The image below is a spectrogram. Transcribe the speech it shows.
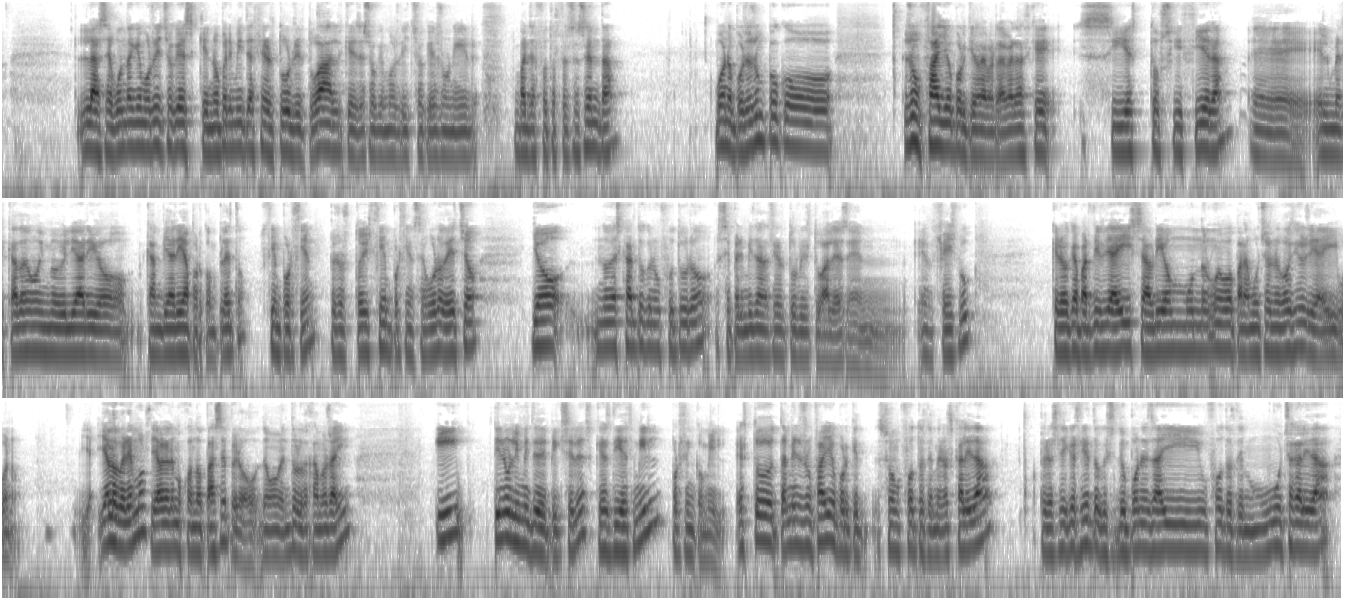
La segunda que hemos dicho que es que no permite hacer tour virtual, que es eso que hemos dicho que es unir varias fotos 360. Bueno, pues es un poco... Es un fallo porque la verdad, es que si esto se hiciera, eh, el mercado inmobiliario cambiaría por completo, 100%, pero estoy 100% seguro. De hecho, yo no descarto que en un futuro se permitan hacer tours virtuales en, Facebook. Creo que a partir de ahí se abría un mundo nuevo para muchos negocios y ahí, bueno, ya, lo veremos, ya veremos cuando pase, pero de momento lo dejamos ahí. Y tiene un límite de píxeles, que es 10.000 por 5.000. Esto también es un fallo porque son fotos de menos calidad, pero sí que es cierto que si tú pones ahí fotos de mucha calidad,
